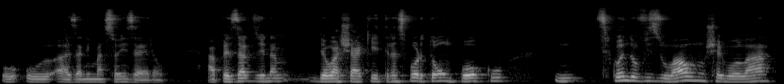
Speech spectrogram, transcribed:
o, o, as animações eram. Apesar de, de eu achar que transportou um pouco, quando o visual não chegou lá,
